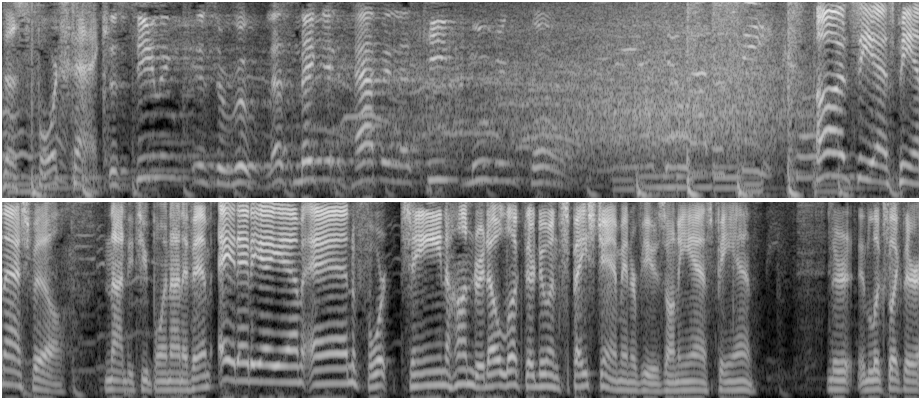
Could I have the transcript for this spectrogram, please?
the Sports Tank. The ceiling is the roof. Let's make it happen. Let's keep moving forward. On it's ESPN Asheville. 92.9 FM, 880 AM, and 1400. Oh, look, they're doing Space Jam interviews on ESPN. They're, it looks like they're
